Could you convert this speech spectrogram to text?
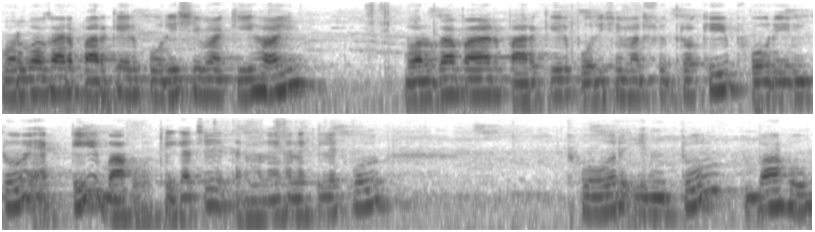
বর্গাকার পার্কের পরিসীমা কি হয়? বর্গাকার পার্কের পরিসীমার সূত্র কি? ফোর ইন্টু একটি বাহু। ঠিক আছে? তার মানে এখানে কি লিখব? ফোর ইন্টু বাহু।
